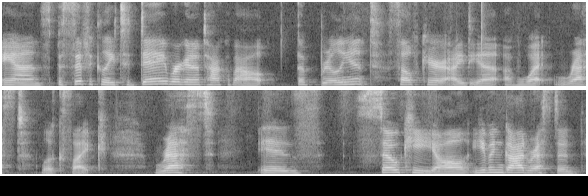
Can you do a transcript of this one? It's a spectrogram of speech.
And specifically today, we're going to talk about the brilliant self care idea of what rest looks like. Rest is so key, y'all. Even God rested.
